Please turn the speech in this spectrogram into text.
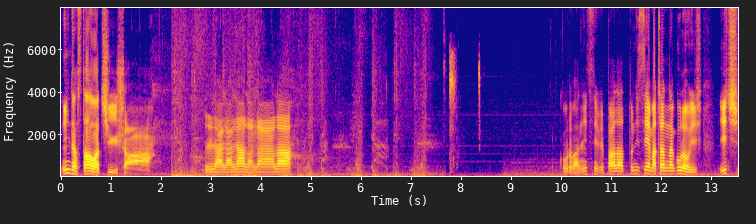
I nastała cisza. La la la la la la. Kurwa, nic nie wypada. Tu nic nie ma, trzeba na górą iść. Idź,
